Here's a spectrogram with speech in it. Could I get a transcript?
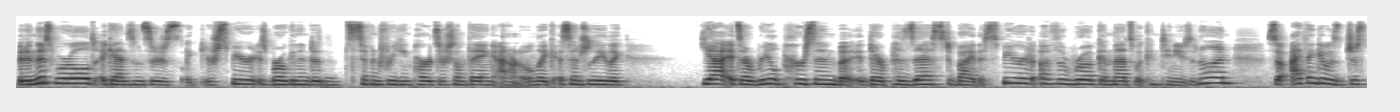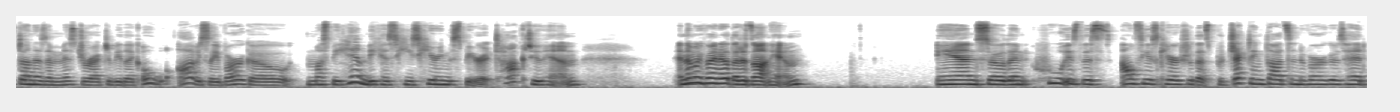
But in this world, again, since there's like your spirit is broken into seven freaking parts or something, I don't know, like essentially like yeah, it's a real person, but they're possessed by the spirit of the Rook, and that's what continues it on. So I think it was just done as a misdirect to be like, oh, obviously Vargo must be him because he's hearing the spirit talk to him. And then we find out that it's not him. And so then who is this Alsius character that's projecting thoughts into Vargo's head?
